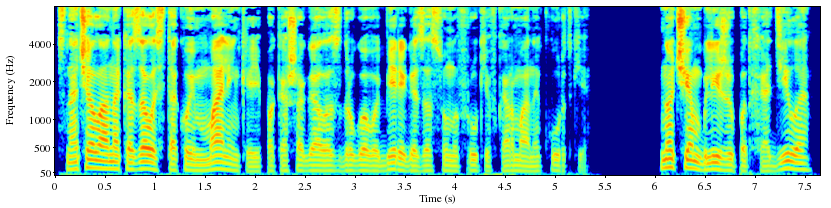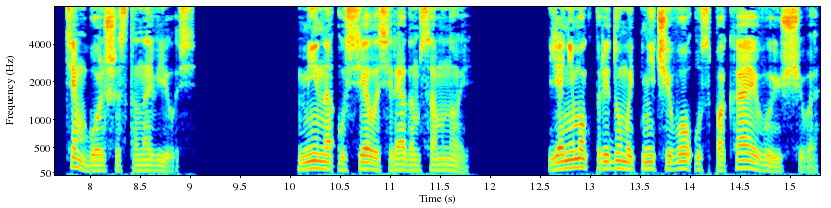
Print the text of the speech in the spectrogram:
Сначала она казалась такой маленькой, пока шагала с другого берега, засунув руки в карманы куртки. Но чем ближе подходила, тем больше становилась. Мина уселась рядом со мной. Я не мог придумать ничего успокаивающего,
